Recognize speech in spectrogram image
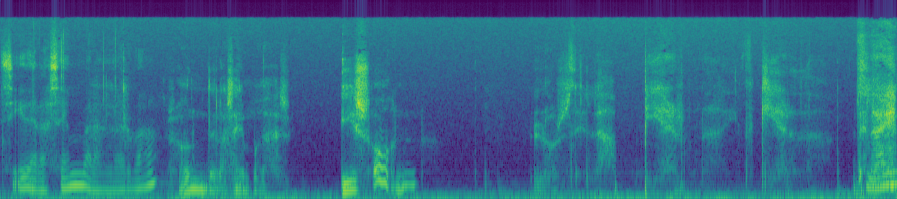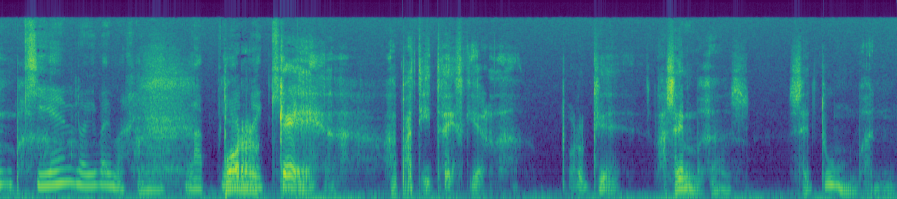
Sí, de las hembras, ¿verdad? Son de las hembras. Y son los de la pierna izquierda. De la hembra. ¿Quién lo iba a imaginar? La ¿Por qué la patita izquierda? Porque las hembras se tumban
